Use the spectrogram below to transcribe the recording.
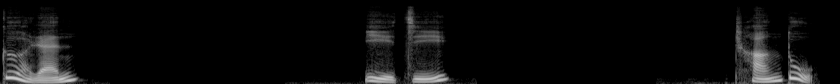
个人。以及程度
